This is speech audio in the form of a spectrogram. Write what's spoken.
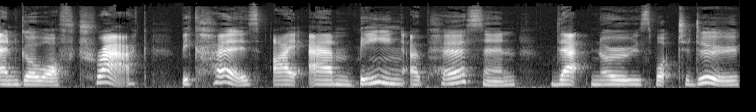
and go off track because I am being a person that knows what to do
